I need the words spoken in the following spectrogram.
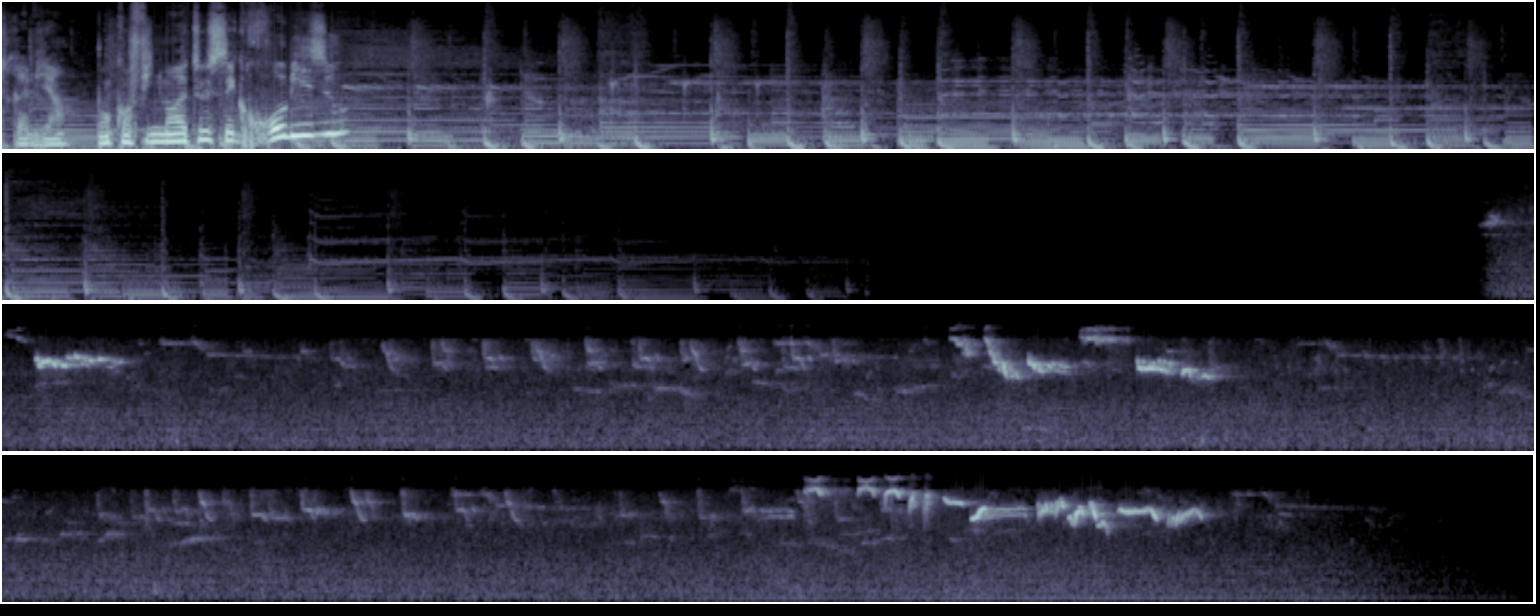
Très bien. Bon confinement à tous et gros bisous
